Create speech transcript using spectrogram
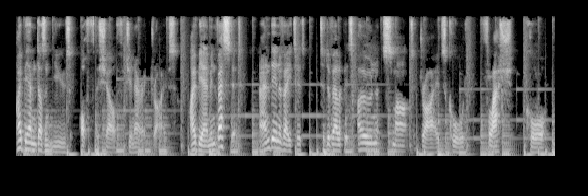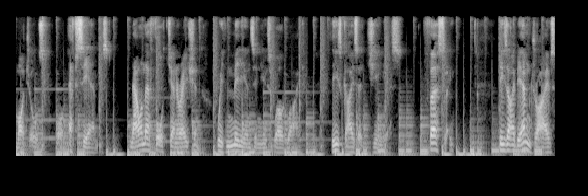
IBM doesn't use off the shelf generic drives. IBM invested and innovated to develop its own smart drives called Flash Core Modules, or FCMs, now on their fourth generation with millions in use worldwide. These guys are genius. Firstly, these IBM drives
